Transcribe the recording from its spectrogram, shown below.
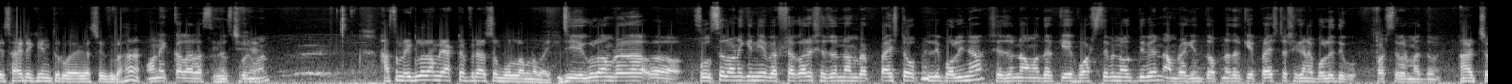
এই সাইডে কিন্তু রয়ে গেছে এগুলো হ্যাঁ। অনেক কালার আছে হিউজ আচ্ছা, পরিমাণ। হাসান এগুলো আমরা একটা প্রাইসও বললাম না ভাই। জি এগুলো আমরা হোলসেল অনেকে নিয়ে ব্যবসা করে সেজন্য আমরা প্রাইসটা ওপেনলি বলি না। সেজন্য আমাদেরকে হোয়াটসঅ্যাপে নক দিবেন আমরা কিন্তু আপনাদেরকে প্রাইসটা সেখানে বলে দেবো হোয়াটসঅ্যাপের মাধ্যমে। আচ্ছা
